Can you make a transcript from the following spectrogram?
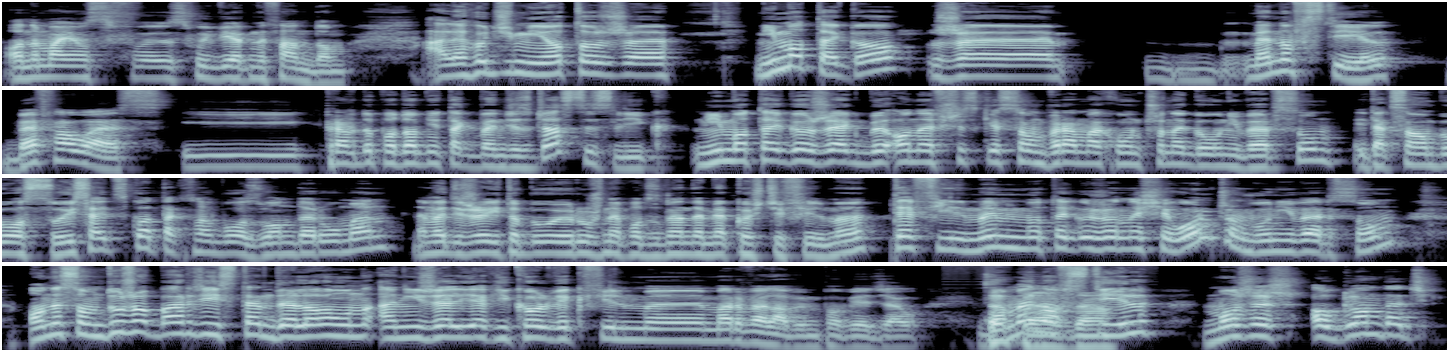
one mają sw swój wierny fandom. Ale chodzi mi o to, że mimo tego, że Man of Steel BVS i prawdopodobnie tak będzie z Justice League, mimo tego, że jakby one wszystkie są w ramach łączonego uniwersum i tak samo było z Suicide Squad, tak samo było z Wonder Woman, nawet jeżeli to były różne pod względem jakości filmy. Te filmy, mimo tego, że one się łączą w uniwersum, one są dużo bardziej standalone aniżeli jakikolwiek film Marvela bym powiedział. Bo Man prawda. of Steel możesz oglądać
